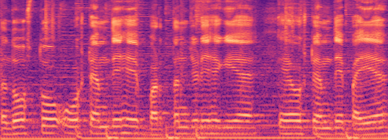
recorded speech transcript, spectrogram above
ਤਾਂ ਦੋਸਤੋ ਉਸ ਟਾਈਮ ਦੇ ਇਹ ਬਰਤਨ ਜਿਹੜੇ ਹੈਗੇ ਆ ਇਹ ਉਸ ਟਾਈਮ ਦੇ ਪਏ ਆ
